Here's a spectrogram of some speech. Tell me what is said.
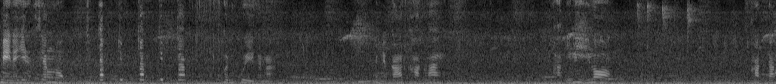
เมย์ได้ยินเสียงนกจิ๊บจับจิ๊บจับจิ๊บจับเพิ่นคุยกันนะบรรยากาศคักไล่คักอีหลีอีลอกคักจัง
